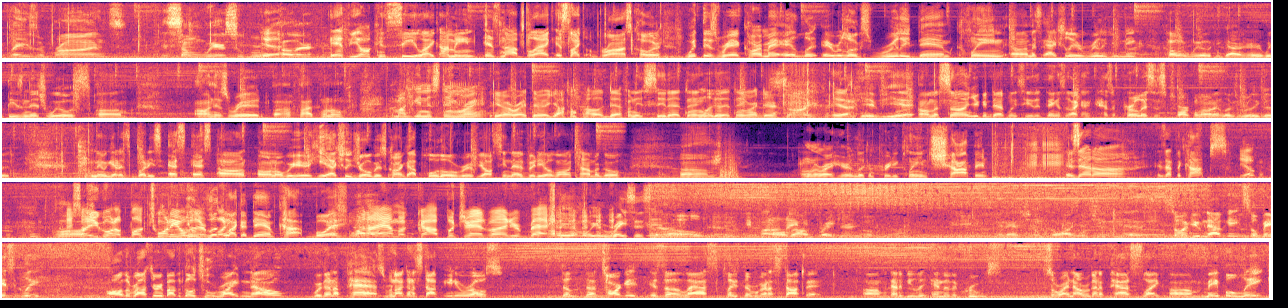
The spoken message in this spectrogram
laser bronze. It's some weird Subaru yeah. color. If y'all can see, like, I mean, it's not black. It's like a bronze color. With this red car, man, it, look, it looks really damn clean. Um, it's actually a really unique color wheel he got here with these niche wheels um, on his red uh, 5.0. Am I getting this thing right? Yeah, right there. Y'all can probably definitely see that thing. Look at that thing right there. Sun, yeah, if, yeah. On the sun, you can definitely see the thing is like it has a pearlescent sparkle on it. Looks really good. And then we got his buddy's SS on, on over here. He actually drove his car and got pulled over. If y'all seen that video a long time ago. Um, one right here looking pretty clean, chopping. Is that uh is that the cops? Yep. Oh. I saw you going a buck 20 over you there, You look buddy. like a damn cop, boy. That's what I am, a cop. Put your hands behind your back. I mean, well, you racist. oh, okay. All routes right here. And that should go on your GPS. So if you navigate, so basically, all the routes that we're about to go to right now, we're gonna pass. We're not gonna stop anywhere else. The, the target is the last place that we're gonna stop at. Um, that'll be the end of the cruise. So right now we're gonna pass like um, Maple Lake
